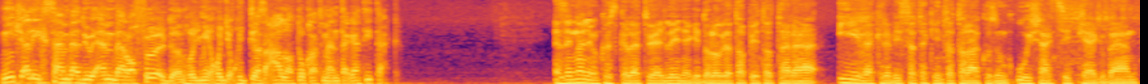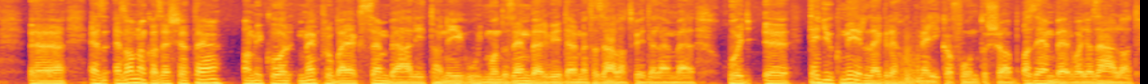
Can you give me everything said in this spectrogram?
nincs elég szenvedő ember a földön, hogy, mi, hogy, hogy ti az állatokat mentegetitek? Ez egy nagyon közkeletű, egy lényegi dologra tapítottál rá. Évekre visszatekintve találkozunk újságcikkekben. Ez, ez annak az esete, amikor megpróbálják szembeállítani úgymond az embervédelmet az állatvédelemmel, hogy tegyük mérlegre, hogy melyik a fontosabb, az ember vagy az állat.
